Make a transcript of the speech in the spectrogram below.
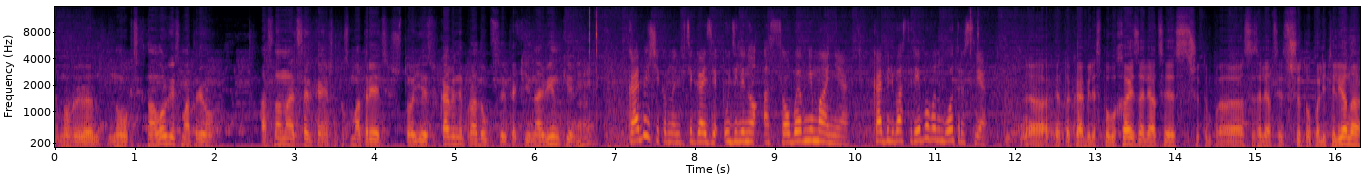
много новых технологий смотрю. Основная цель, конечно, посмотреть, что есть в кабельной продукции, какие новинки. Кабельщикам на нефтегазе уделено особое внимание. Кабель востребован в отрасли. Э, это кабели с ПВХ-изоляцией, с, сшитым, э, с изоляцией сшитого полиэтилена,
